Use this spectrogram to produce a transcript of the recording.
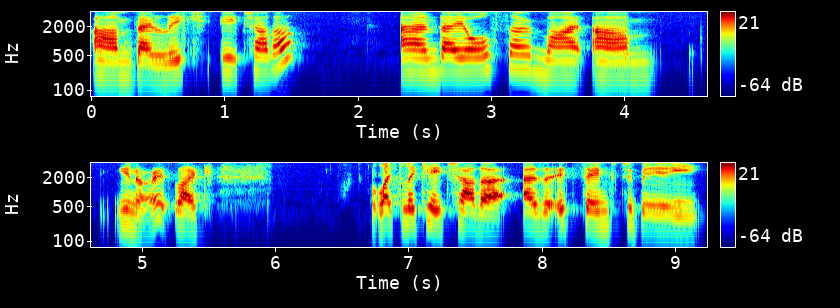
um, they lick each other, and they also might, um, you know, like, like lick each other as it seems to be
